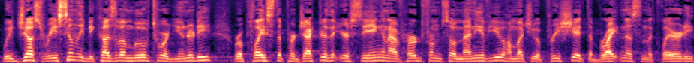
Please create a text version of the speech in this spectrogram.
We just recently, because of a move toward unity, replaced the projector that you're seeing. And I've heard from so many of you how much you appreciate the brightness and the clarity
